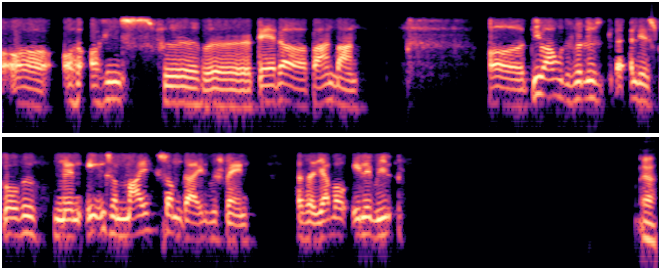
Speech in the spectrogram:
og, og, og hendes øh, øh, datter og barnbarn. Og de var jo selvfølgelig lidt skuffet, men en som mig, som der er Elvis-fan, altså jeg var jo ellevild. ja,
